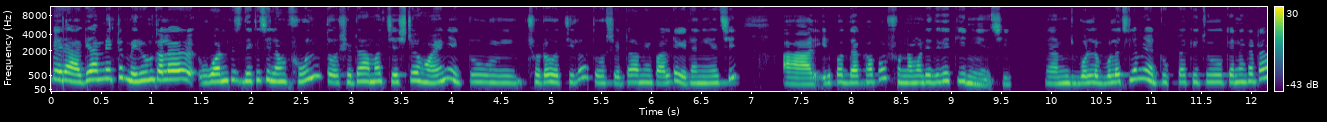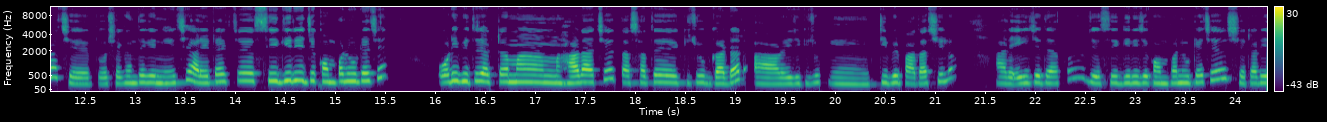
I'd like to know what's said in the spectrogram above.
এর আগে আমি একটা মেরুন কালার ওয়ান পিস দেখেছিলাম ফুল, তো সেটা আমার চেস্টে হয়নি, একটু ছোট হচ্ছিল, তো সেটা আমি পাল্টে এটা নিয়েছি। আর এরপর দেখাবো সোনামাটির দিকে কি নিয়েছি। আমি বললে বলেছিলাম না, টুকটাক কিছু কেনাকাটা আছে, তো সেখান থেকে নিয়েছি। আর এটা হচ্ছে সিগিরি যে কোম্পানি উঠেছে ওরই ভিতরে একটা আমার হার আছে, তার সাথে কিছু গার্ডার আর এই যে কিছু টিপের পাতা ছিল। আর এই যে দেখো, যে শিগগিরই যে কোম্পানি উঠেছে, সেটারই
